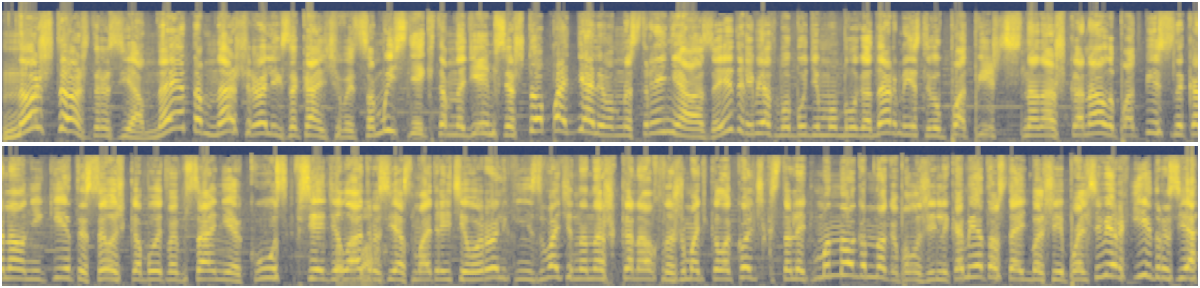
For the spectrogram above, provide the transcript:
Ну что ж, друзья, на этом наш ролик заканчивается. Мы с Никитом надеемся, что подняли вам настроение. А за это, ребят, мы будем вам благодарны, если вы подпишетесь на наш канал и подписывайтесь на канал Никиты. Ссылочка будет в описании. Кус. Все дела, Опа. друзья, смотрите его ролики. Не забывайте на наш канал нажимать колокольчик, оставлять много-много положительных комментов, ставить большие пальцы вверх. И, друзья,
